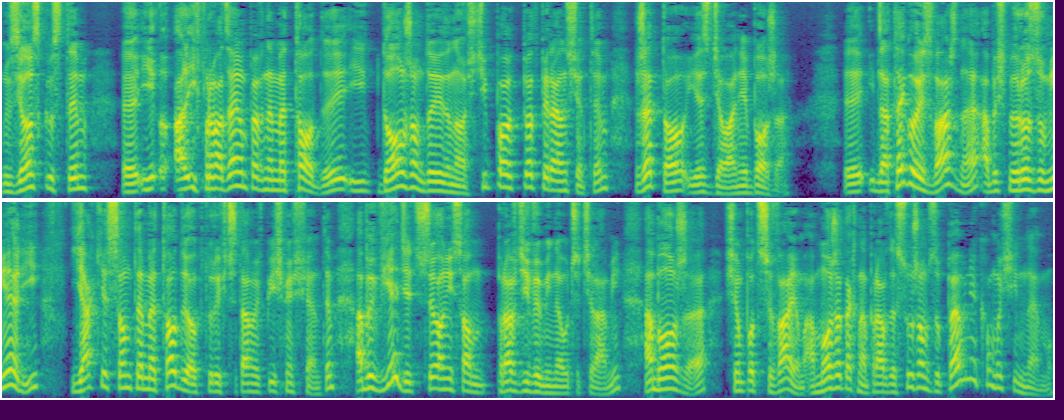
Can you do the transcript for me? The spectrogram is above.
W związku z tym, i, ale i wprowadzają pewne metody i dążą do jedności, podpierając się tym, że to jest działanie Boże. E, I dlatego jest ważne, abyśmy rozumieli, jakie są te metody, o których czytamy w Piśmie Świętym, aby wiedzieć, czy oni są prawdziwymi nauczycielami, a może się podszywają, a może tak naprawdę służą zupełnie komuś innemu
